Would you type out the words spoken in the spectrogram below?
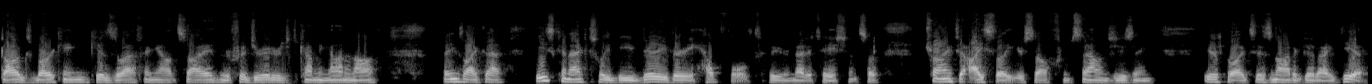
dogs barking, kids laughing outside, refrigerators coming on and off, things like that. These can actually be very, very helpful to your meditation. So trying to isolate yourself from sounds using earplugs is not a good idea.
